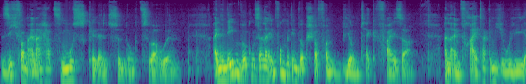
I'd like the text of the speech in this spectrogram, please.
sich von einer Herzmuskelentzündung zu erholen. Eine Nebenwirkung seiner Impfung mit dem Wirkstoff von BioNTech Pfizer. An einem Freitag im Juli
